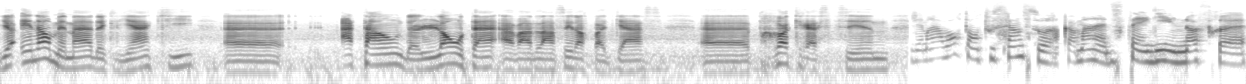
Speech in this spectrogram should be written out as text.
Il y a énormément de clients qui euh, attendent longtemps avant de lancer leur podcast, euh, procrastinent. J'aimerais avoir ton tout sens sur comment distinguer une offre euh,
